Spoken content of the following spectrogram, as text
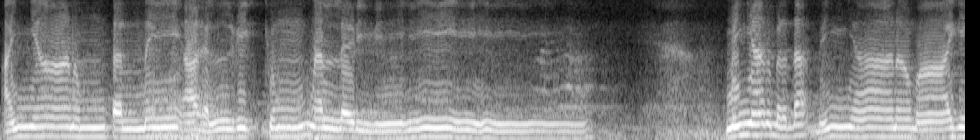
அஞ்ஞானம் தன்னை அகல்விக்கும் நல்லறிவே. விஞ்ஞானம் இருந்தா விஞ்ஞானமாகி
